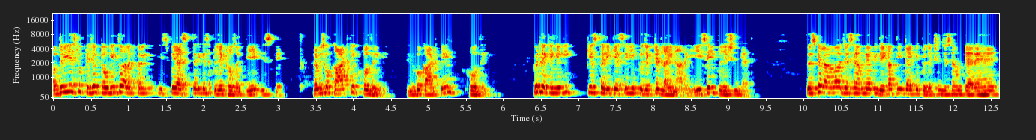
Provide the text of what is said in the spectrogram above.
अब जब ये इस पे प्रोजेक्ट होगी तो अलग इस पे ऐसे तरीके से प्रोजेक्ट हो सकती है इस पे। फिर इसको काट के खोल देंगे। इनको काट के खोल देंगे। फिर देखेंगे कि किस तरीके से ये प्रोजेक्टेड लाइन आ रही है। इसे ही प्रोजेक्शन कहते हैं। तो इसके अलावा जैसे हमने अभी देखा तीन टाइप के प्रोजेक्शन जैसे हम कह रहे हैं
